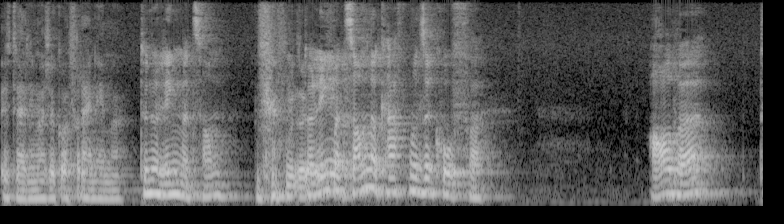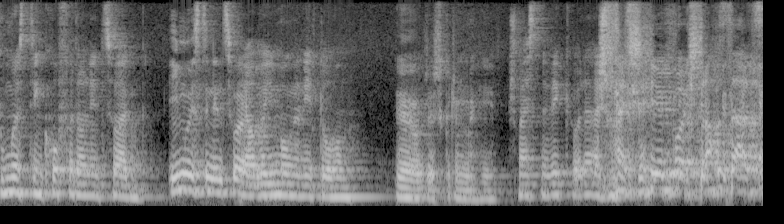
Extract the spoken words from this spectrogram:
Das hätte ich mir sogar frei nehmen. Du, dann legen wir zusammen. Da legen wir zusammen, dann kaufen wir uns einen Koffer. Aber du musst den Koffer dann entsorgen. Ich muss den entsorgen. Ja, aber ich mag ihn nicht da haben. Ja, das kriegen wir hin. Schmeißt ihn weg, oder? Schmeißt ihn irgendwo die Straße aus.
